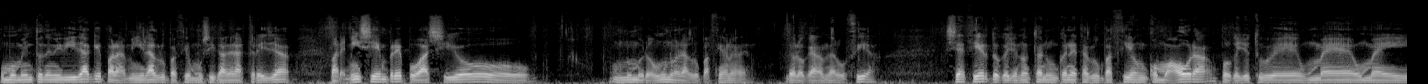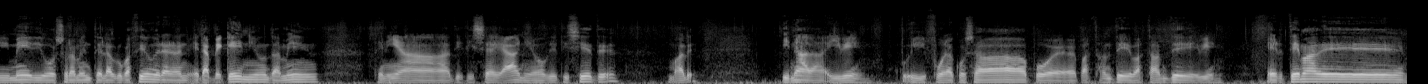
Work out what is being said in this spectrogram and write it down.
un momento de mi vida que para mí la agrupación musical de la estrella, para mí siempre, pues ha sido un número uno en las agrupaciones de lo que es Andalucía. Sí es cierto que yo no estoy nunca en esta agrupación como ahora, porque yo estuve un mes, un mes y medio solamente en la agrupación, era, era pequeño también, tenía 16 años, 17, ¿vale? Y nada, y bien, y fue la cosa pues bastante, bastante bien. El tema de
